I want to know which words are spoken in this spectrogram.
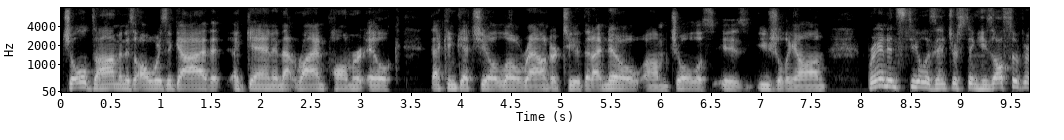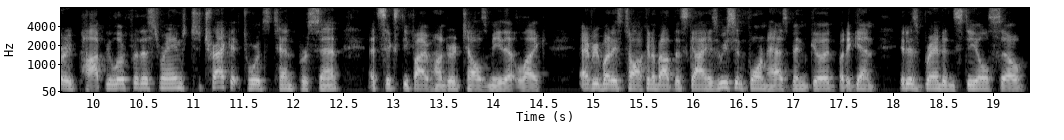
Joel Dahmen is always a guy that, again, in that Ryan Palmer ilk, that can get you a low round or two that I know um, Joel is, is usually on. Brendan Steele is interesting. He's also very popular for this range. To track it towards 10% at 6,500 tells me that like everybody's talking about this guy. His recent form has been good, but again, it is Brendan Steele. So,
